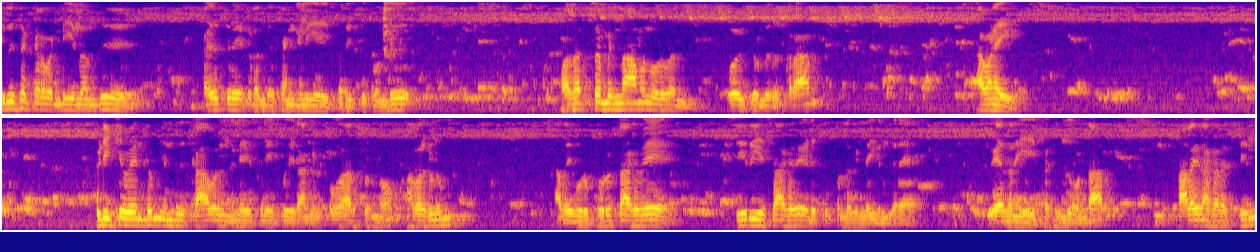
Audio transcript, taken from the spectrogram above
இருசக்கர வண்டியில் வந்து கழுத்திலே கிடந்த சங்கிலியை பறித்து கொண்டு பதற்றமில்லாமல் ஒருவன் போய்கொண்டிருக்கிறான் அவனை பிடிக்க வேண்டும் என்று காவல் நிலையத்திலே போய் நாங்கள் புகார் சொன்னோம். அவர்களும் அதை ஒரு பொருட்டாகவே சீரியஸாகவே எடுத்துக்கொள்ளவில்லை என்கிற வேதனையை பகிர்ந்து கொண்டார். தலைநகரத்தில்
